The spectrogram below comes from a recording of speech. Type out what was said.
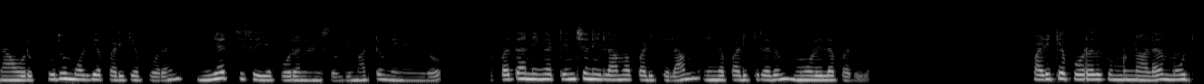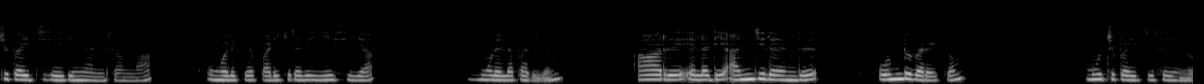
நான் ஒரு புது மொழியை படிக்க போகிறேன் முயற்சி செய்ய போகிறேன்னு சொல்லி மட்டும் நினையுங்கோ அப்போ தான் நீங்கள் டென்ஷன் இல்லாமல் படிக்கலாம். நீங்கள் படிக்கிறதும் மூளையில் பதியும். படிக்க போகிறதுக்கு முன்னால் மூச்சு பயிற்சி செய்தீங்கன்னு சொன்னால் உங்களுக்கு படிக்கிறது ஈஸியாக மூளையில் பதியும். ஆறு இல்லாட்டி அஞ்சுலேருந்து ஒன்று வரைக்கும் மூச்சு பயிற்சி செய்யுங்க.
